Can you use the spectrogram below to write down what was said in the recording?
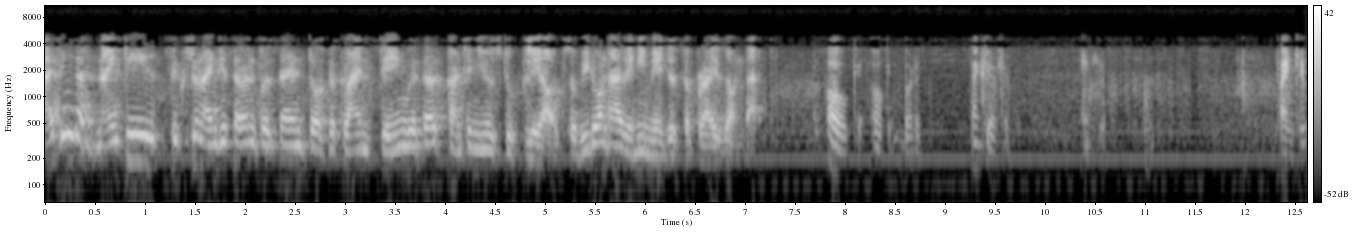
I think that 96 to 97% of the clients staying with us continues to play out. So we don't have any major surprise on that. Oh, okay, okay, got it. Thank you, Ashok. Thank you. Thank you.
